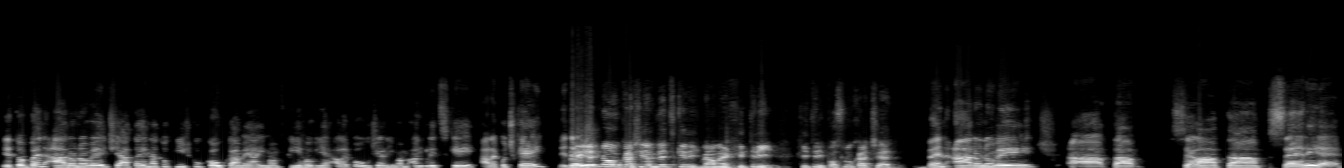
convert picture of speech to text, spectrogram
Je to Ben Aronovič, já tady na tu knížku koukám, já ji mám v knihovně, ale bohužel ji mám anglicky. Ale počkej, vydrž. To je jedno, ukaži anglicky, když máme chytrý, chytrý posluchače. Ben Aronovič a ta celá ta série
